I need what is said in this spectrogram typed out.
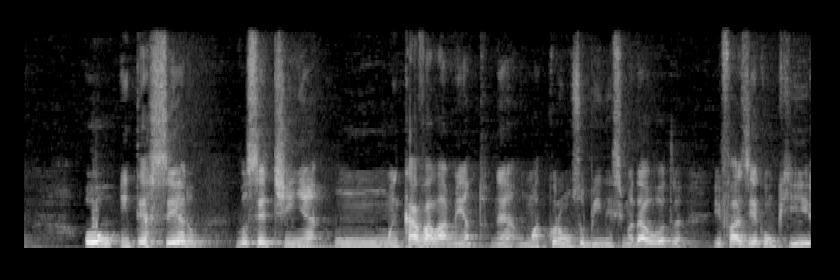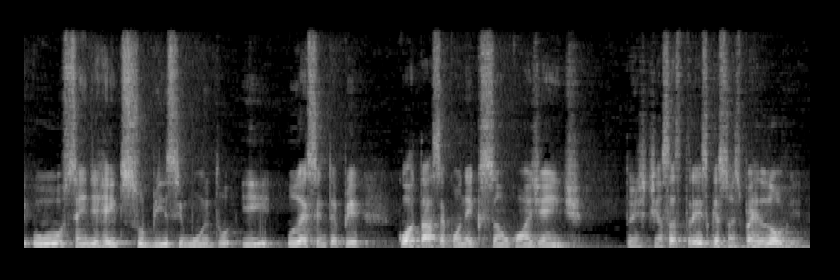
Ou, em terceiro, você tinha um encavalamento, né, uma cron subindo em cima da outra e fazia com que o send rate subisse muito e o SMTP cortasse a conexão com a gente. Então a gente tinha essas três questões para resolver.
